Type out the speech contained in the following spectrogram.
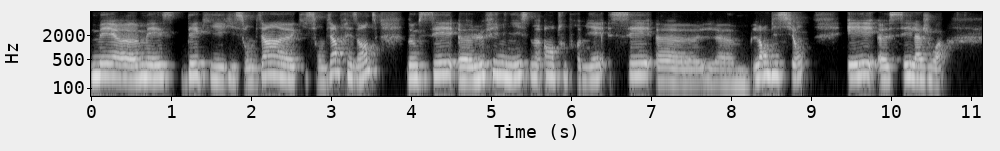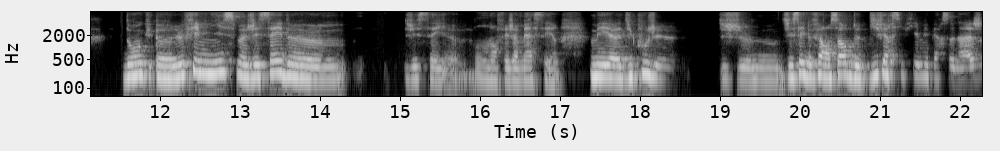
mais euh, mais des qui, qui sont bien qui sont bien présentes. Donc c'est le féminisme en tout premier, c'est l'ambition et c'est la joie. Donc le féminisme, j'essaye de j'essaye, on n'en fait jamais assez, hein. mais du coup je j'essaye de faire en sorte de diversifier mes personnages.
